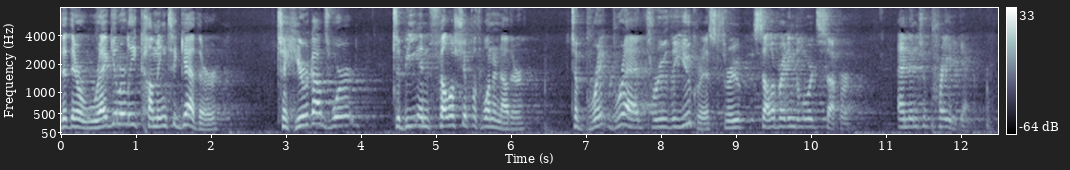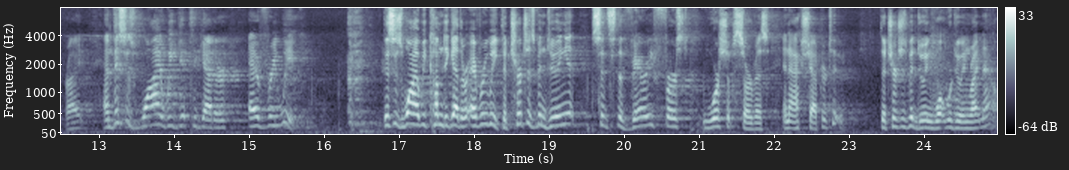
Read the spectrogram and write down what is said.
that they're regularly coming together to hear God's word, to be in fellowship with one another, to break bread through the Eucharist, through celebrating the Lord's Supper, and then to pray together, right? And this is why we get together every week. This is why we come together every week. The church has been doing it since the very first worship service in Acts chapter 2. The church has been doing what we're doing right now.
